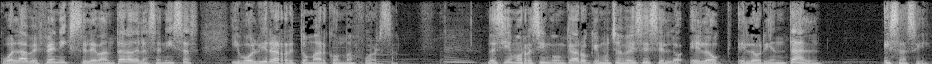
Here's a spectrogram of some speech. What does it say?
cual ave fénix, se levantara de las cenizas y volviera a retomar con más fuerza. Decíamos recién con Caro que muchas veces el, oriental es así.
